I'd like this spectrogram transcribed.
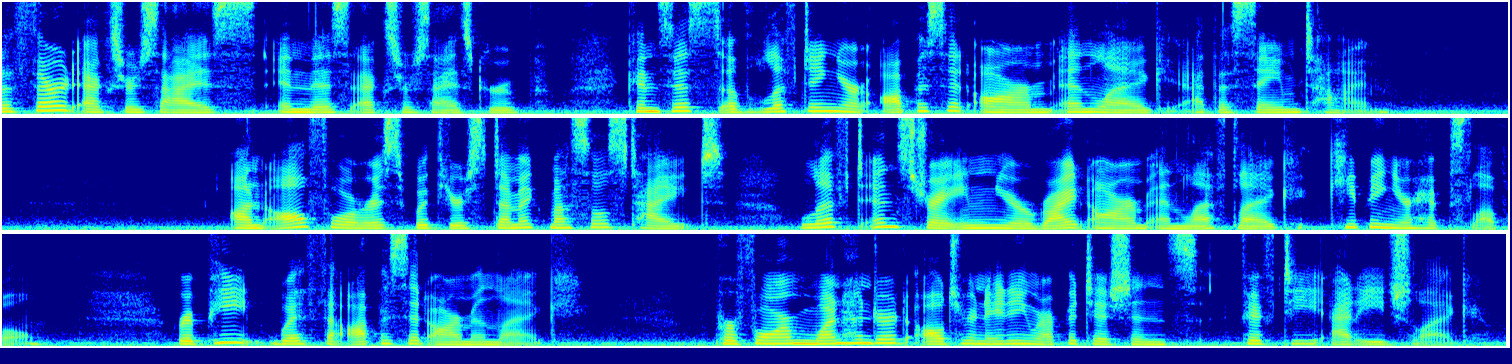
The third exercise in this exercise group consists of lifting your opposite arm and leg at the same time. On all fours, with your stomach muscles tight, lift and straighten your right arm and left leg, keeping your hips level. Repeat with the opposite arm and leg. Perform 100 alternating repetitions, 50 at each leg.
